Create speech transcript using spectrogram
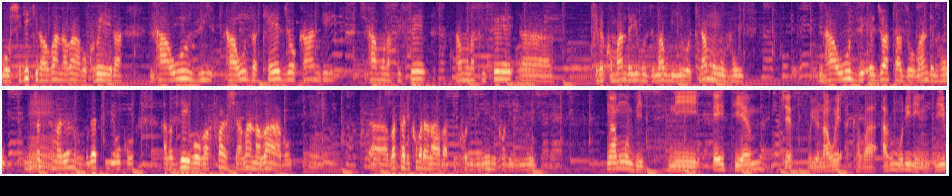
boshigikira abo bana babo kubera ntawuzi ntawuzi akejo kandi nta muntu afise nta muntu afise ah, telekomande y'ubuzima bwiwe. Kira muntu ntawuzi ejo hatazobande ntu. Nicyo Mm. gituma rero nuvuga ati yuko abavyeyi bobafasha abana babo ah, batariko bararaba ati kora ibi n'ibi kora ibi n'ibi. Mwamwumvise ni atm jeff uyu nawe akaba ari umuririmbyi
